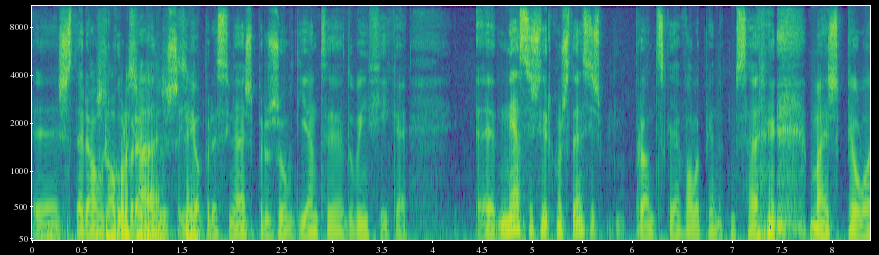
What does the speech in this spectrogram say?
uh, estarão Estão recuperados e operacionais para o jogo diante do Benfica. Uh, nessas circunstâncias, pronto, se calhar vale a pena começar mais pelo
